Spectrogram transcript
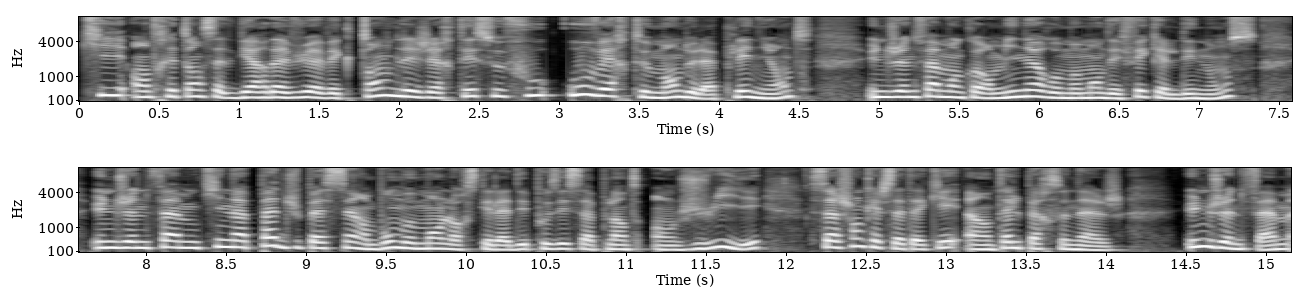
qui, en traitant cette garde à vue avec tant de légèreté, se fout ouvertement de la plaignante, une jeune femme encore mineure au moment des faits qu'elle dénonce, une jeune femme qui n'a pas dû passer un bon moment lorsqu'elle a déposé sa plainte en juillet, sachant qu'elle s'attaquait à un tel personnage une jeune femme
